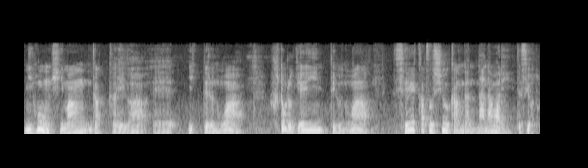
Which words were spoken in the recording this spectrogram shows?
日本肥満学会が、えー、言ってるのは太る原因っていうのは生活習慣が7割ですよと。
